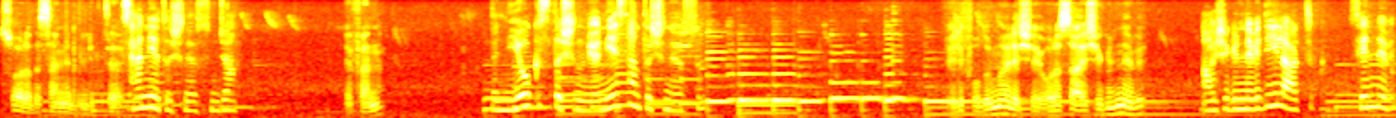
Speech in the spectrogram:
Sonra da seninle birlikte... Sen niye taşınıyorsun Can? Efendim? Ya niye o kız taşınmıyor? Niye sen taşınıyorsun? Elif olur mu öyle şey? Orası Ayşegül'ün evi. Ayşegül'ün evi değil artık. Senin evin.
